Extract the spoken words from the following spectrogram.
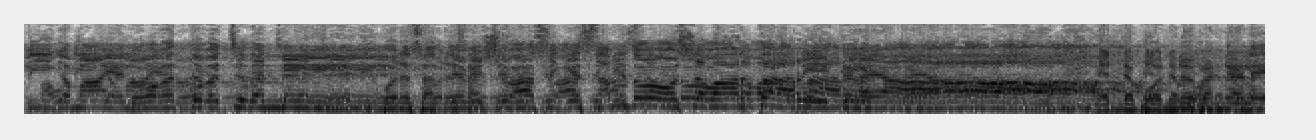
ഭൗതികമായ ലോകത്ത് വെച്ച് തന്നെ ഒരു സത്യവിശ്വാസിക്ക് സന്തോഷ വാർത്ത അറിയിക്കുകയാ. എന്റെ പൊന്നു പെങ്ങളെ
